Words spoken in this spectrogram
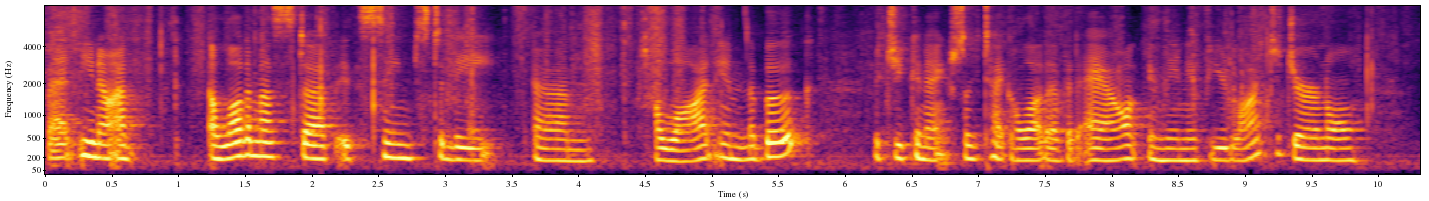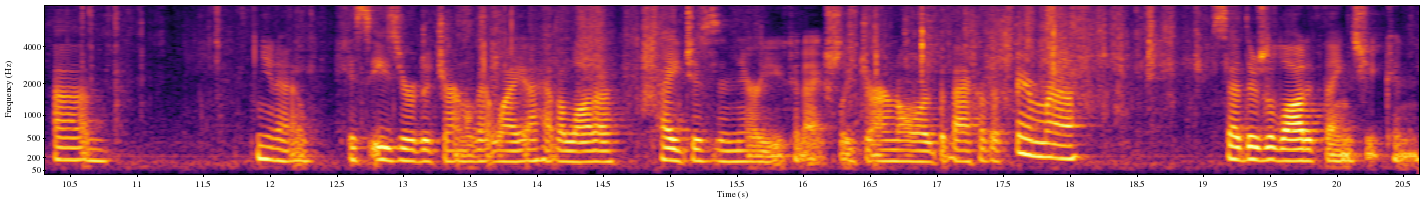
But, you know, I, a lot of my stuff, it seems to be um, a lot in the book, but you can actually take a lot of it out. And then if you like to journal, um, you know, it's easier to journal that way. I have a lot of pages in there you can actually journal or the back of the ephemera. So there's a lot of things you can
